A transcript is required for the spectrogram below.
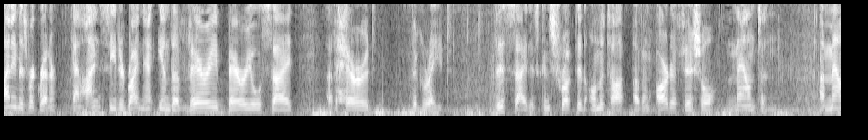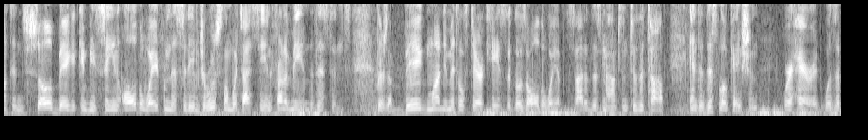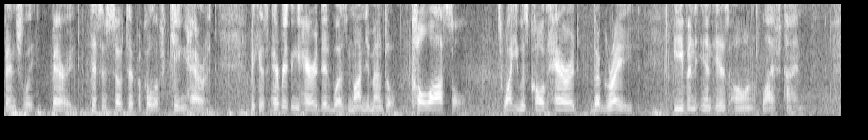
My name is Rick Renner, and I'm seated right now in the very burial site of Herod the Great. This site is constructed on the top of an artificial mountain. A mountain so big it can be seen all the way from the city of Jerusalem, which I see in front of me in the distance. There's a big monumental staircase that goes all the way up the side of this mountain to the top and to this location where Herod was eventually buried. This is so typical of King Herod because everything Herod did was monumental, colossal. That's why he was called Herod the Great, even in his own lifetime.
